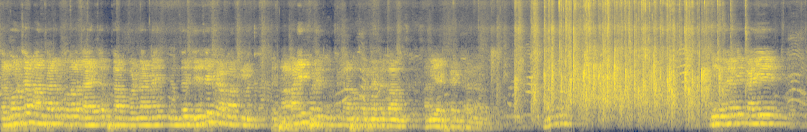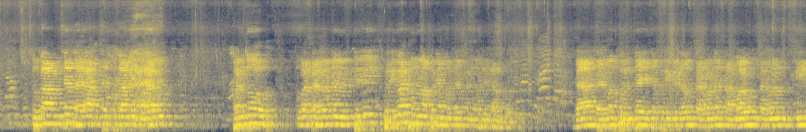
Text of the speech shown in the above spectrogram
समोरच्या माणसाला तुम्हाला जायचं काम पडणार नाही. तुमचं जे जे काम असतील ते प्रामाणिकपणे तुमची कामं करण्याचं काम आम्ही या ठिकाणी करणार आहोत. मी म्हणे की काही चुका आमच्या झाल्या आमच्या चुका आम्ही सुधारू. परंतु तुम्हाला सर्वांना विनंती परिवार म्हणून आपण या मतदारसंघामध्ये काम करतो. जा धर्मपंथ याच्या पलीकडे जाऊन सर्वांना सांभाळून सर्वांची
